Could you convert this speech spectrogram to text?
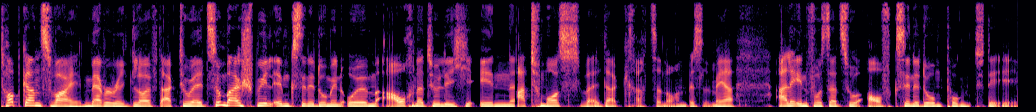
Top Gun 2, Maverick, läuft aktuell zum Beispiel im Xenodom in Ulm, auch natürlich in Atmos, weil da kracht's ja noch ein bisschen mehr. Alle Infos dazu auf xenodom.de.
